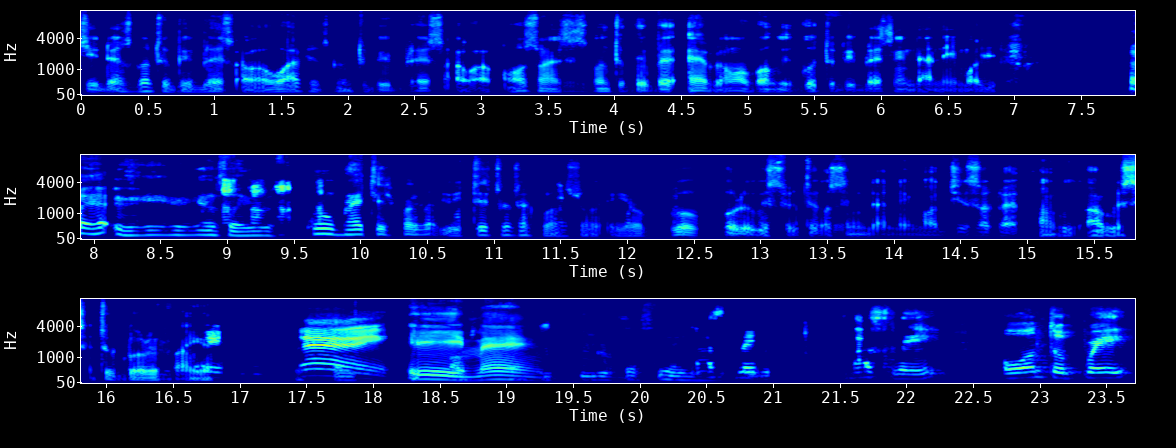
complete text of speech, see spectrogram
children is going to be blessed. Our wife is going to be blessed. Our husbands is going to be blessed. Everyone of us is going to be blessed in the name of Jesus. Almighty Father, you take to the cross. so Your glory will speak to us in the name of Jesus Christ. And we are listening to glorify you. Amen. Amen. in Jesus' name. Lastly, lastly, I want to pray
